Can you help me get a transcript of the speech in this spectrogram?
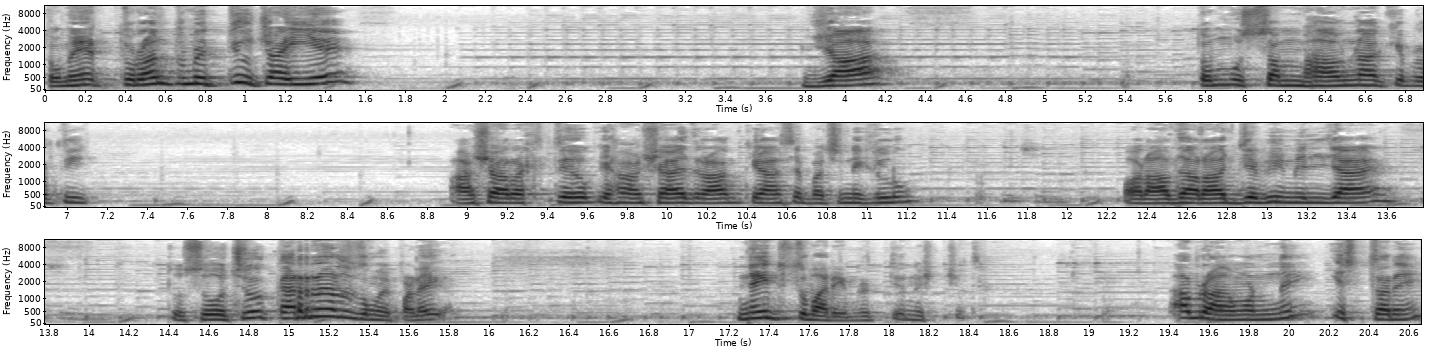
तुम्हें तुरंत मृत्यु चाहिए। या तुम उस संभावना के प्रति आशा रखते हो कि हाँ शायद राम के यहाँ से बच निकलूं और आधा राज्य भी मिल जाए। तो सोच लो, करना तो तुम्हें पड़ेगा। नहीं तो तुम्हारी मृत्यु निश्चित है। अब रावण ने इस तरह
